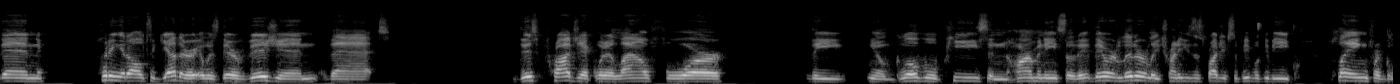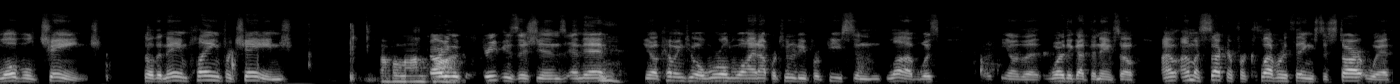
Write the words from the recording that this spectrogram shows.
then putting it all together, it was their vision that this project would allow for the you know global peace and harmony so they, they were literally trying to use this project so people could be playing for global change so the name playing for change starting top. with the street musicians and then you know coming to a worldwide opportunity for peace and love was you know the where they got the name so i'm, I'm a sucker for clever things to start with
